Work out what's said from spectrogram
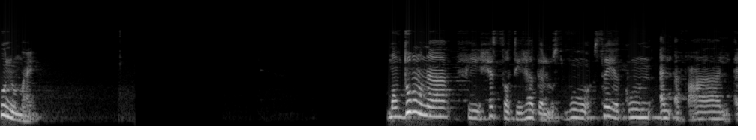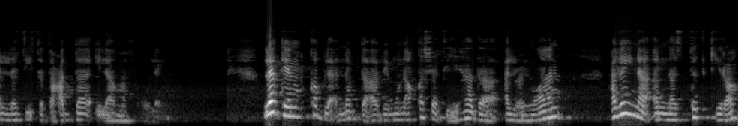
كونوا معي. موضوعنا في حصة هذا الأسبوع سيكون الأفعال التي تتعدى إلى مفعولين. لكن قبل أن نبدأ بمناقشة هذا العنوان علينا أن نستذكر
